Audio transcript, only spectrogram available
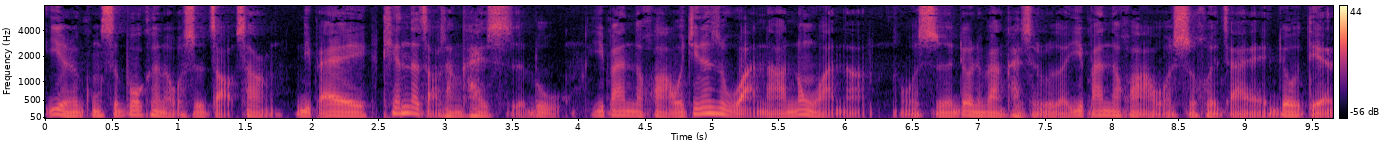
艺人公司播客呢，我是早上礼拜天的早上开始录。一般的话，我今天是晚了，弄晚了，我是六点半开始录的。一般的话，我是会在六点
